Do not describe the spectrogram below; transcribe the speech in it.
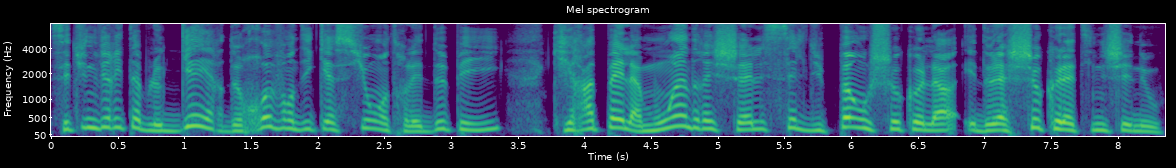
C'est une véritable guerre de revendications entre les deux pays qui rappelle à moindre échelle celle du pain au chocolat et de la chocolatine chez nous.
